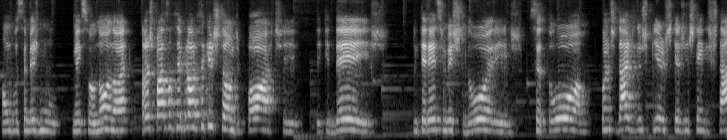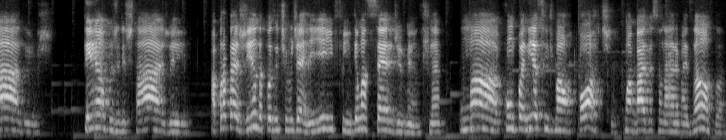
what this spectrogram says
como você mesmo mencionou, não é? Elas passam sempre por essa questão de porte, liquidez, interesse de investidores, setor, quantidade dos peers que a gente tem listados, tempo de listagem, a própria agenda positiva de RI, enfim, tem uma série de eventos, né? Uma companhia assim de maior porte, uma base acionária mais ampla,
